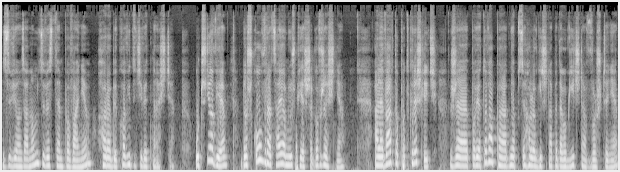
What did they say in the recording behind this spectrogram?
związaną z występowaniem choroby COVID-19. Uczniowie do szkół wracają już 1 września. Ale warto podkreślić, że Powiatowa Poradnia Psychologiczna Pedagogiczna w Wolsztynie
